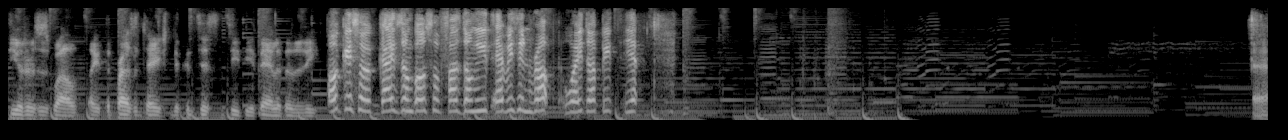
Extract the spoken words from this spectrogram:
the others as well, like the presentation, the consistency, the availability. Okay, so guys, don't go so fast. Don't eat everything raw. Wait up it. Yep. Uh,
